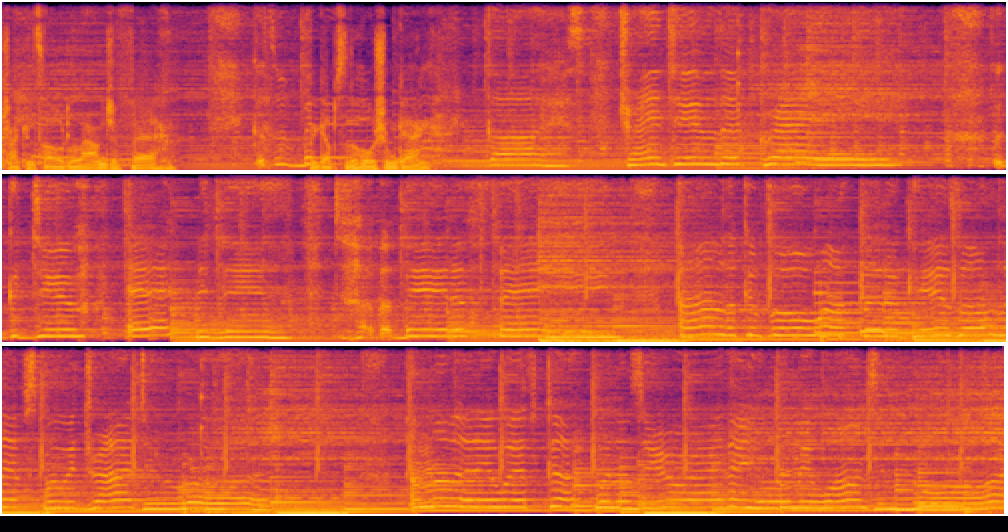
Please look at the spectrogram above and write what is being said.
Track entitled Lounge Affair. Big up to the Horsham gang. Guys, trying to look great. We could do anything to have a bit of fame. Looking for one better kiss on lips when we drive the road. I'm not ready with good when I see you right there. You let me wanting more.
